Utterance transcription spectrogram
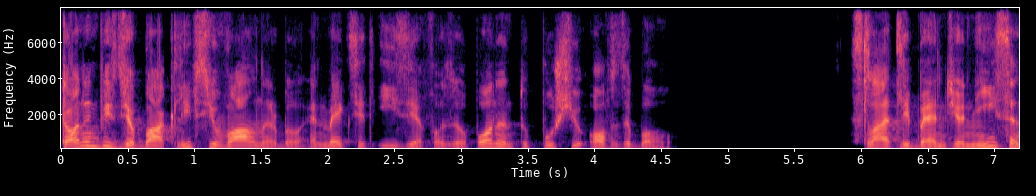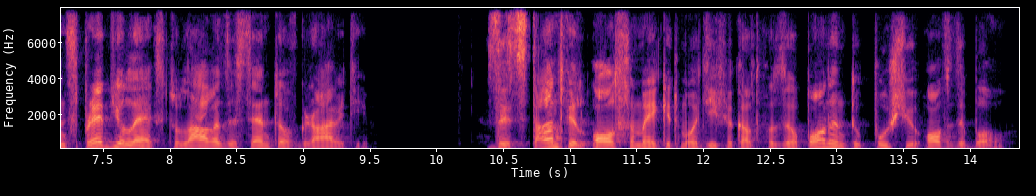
Turning with your back leaves you vulnerable and makes it easier for the opponent to push you off the ball. Slightly bend your knees and spread your legs to lower the center of gravity. This stunt will also make it more difficult for the opponent to push you off the ball.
